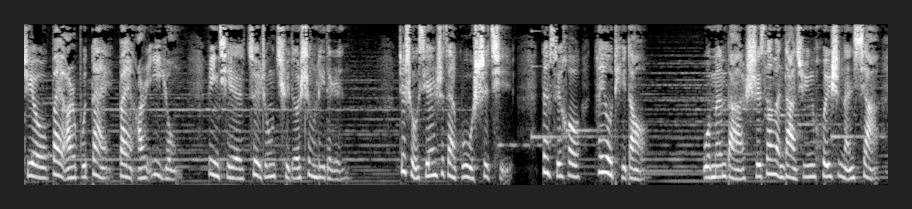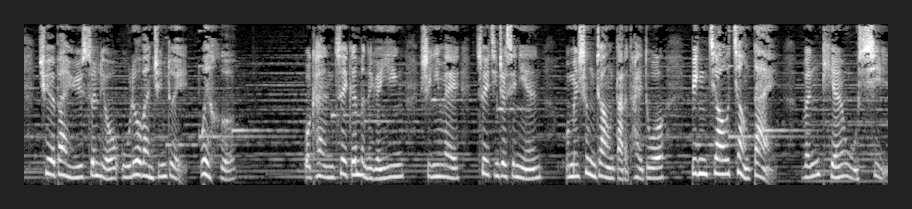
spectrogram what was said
只有败而不殆、败而易勇，并且最终取得胜利的人。这首先是在鼓舞士气，但随后他又提到：我们把十三万大军挥师南下，却败于孙刘五六万军队，为何？我看最根本的原因，是因为最近这些年我们胜仗打得太多，兵骄将怠，文田武系，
